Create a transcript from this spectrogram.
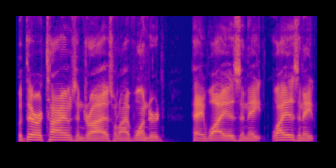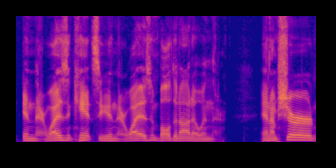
but there are times and drives when I've wondered, hey, why isn't eight? Why isn't eight in there? Why isn't Kancey in there? Why isn't Baldonado in there? And I'm sure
